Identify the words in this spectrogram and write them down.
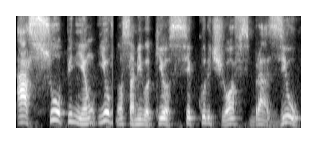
a sua opinião. E o nosso amigo aqui, ó, Security Office Brasil,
